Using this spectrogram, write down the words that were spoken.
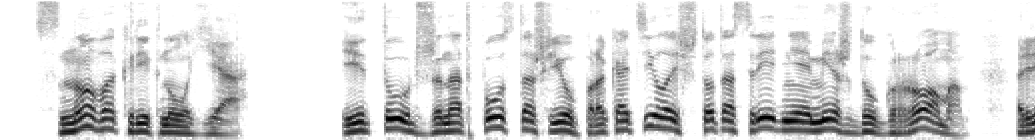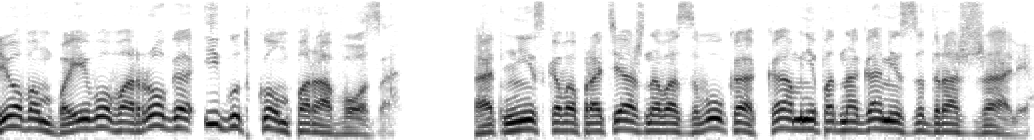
— снова крикнул я. И тут же над пустошью прокатилось что-то среднее между громом, ревом боевого рога и гудком паровоза. От низкого протяжного звука камни под ногами задрожали,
